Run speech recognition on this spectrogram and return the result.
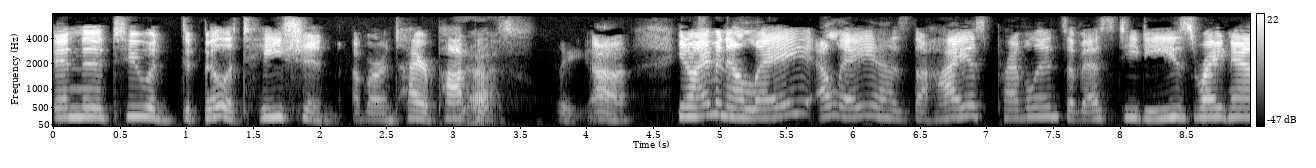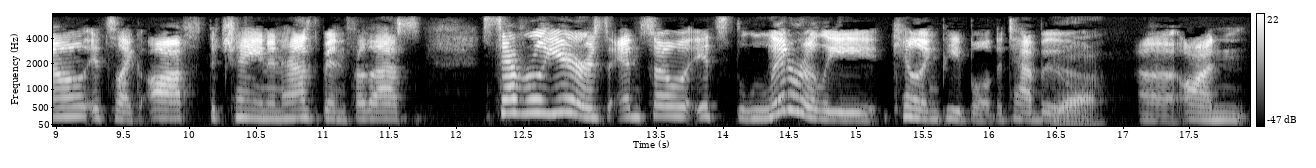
and uh, to a debilitation of our entire populace. Yes. Uh, you know, I'm in LA. LA has the highest prevalence of STDs right now. It's like off the chain and has been for the last several years. And so it's literally killing people, the taboo Yeah. uh, on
